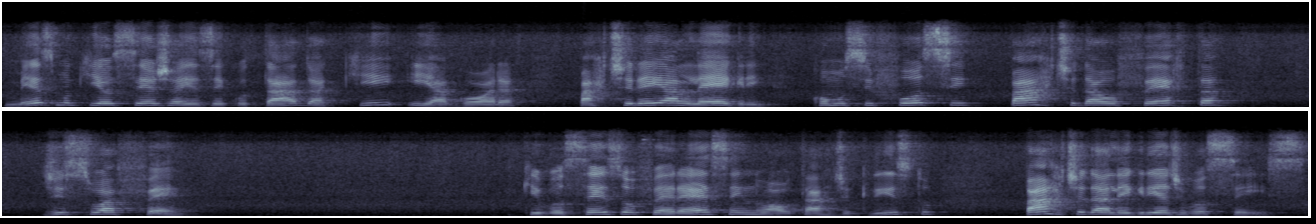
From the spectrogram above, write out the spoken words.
Mesmo que eu seja executado aqui e agora, partirei alegre, como se fosse parte da oferta de sua fé, que vocês oferecem no altar de Cristo, parte da alegria de vocês.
